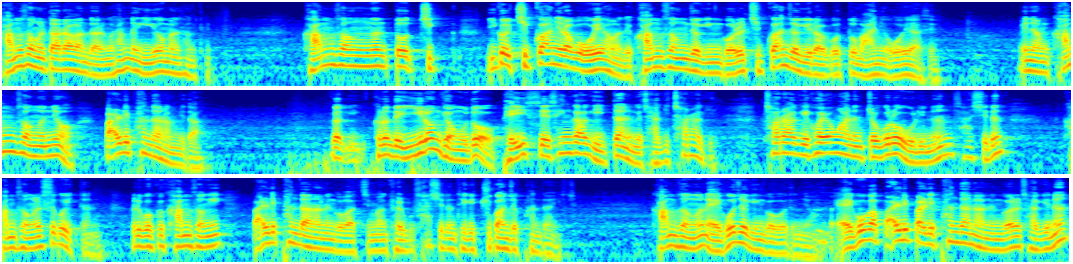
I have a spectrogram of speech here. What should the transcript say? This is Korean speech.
감성을 따라간다는 건 상당히 위험한 상태입니다. 감성은 또 직, 이걸 직관이라고 오해하면 안 돼요. 감성적인 거를 직관적이라고 또 많이 오해하세요. 왜냐하면 감성은요, 빨리 판단합니다. 그러니까 그런데 이런 경우도 베이스에 생각이 있다는 거예요. 자기 철학이. 철학이 허용하는 쪽으로 우리는 사실은 감성을 쓰고 있다는 거예요. 그리고 그 감성이 빨리 판단하는 것 같지만 결국 사실은 되게 주관적 판단이죠. 감성은 에고적인 거거든요. 에고가 빨리빨리 판단하는 걸 자기는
